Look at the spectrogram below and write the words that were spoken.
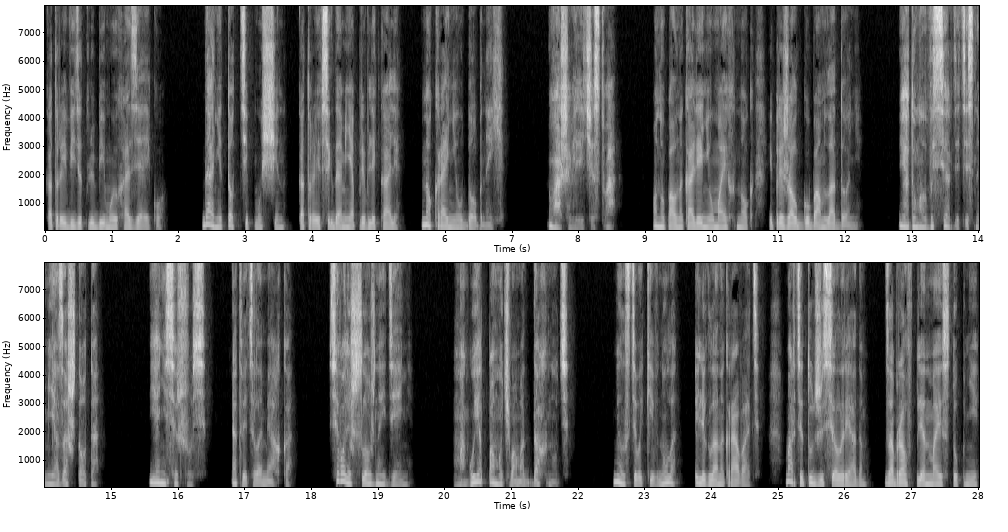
который видит любимую хозяйку. Да, не тот тип мужчин, которые всегда меня привлекали, но крайне удобный. «Ваше Величество!» Он упал на колени у моих ног и прижал к губам ладонь. «Я думал, вы сердитесь на меня за что-то». «Я не сержусь», — ответила мягко. «Всего лишь сложный день». «Могу я помочь вам отдохнуть?» Милостиво кивнула и легла на кровать. Марти тут же сел рядом, забрал в плен мои ступни,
